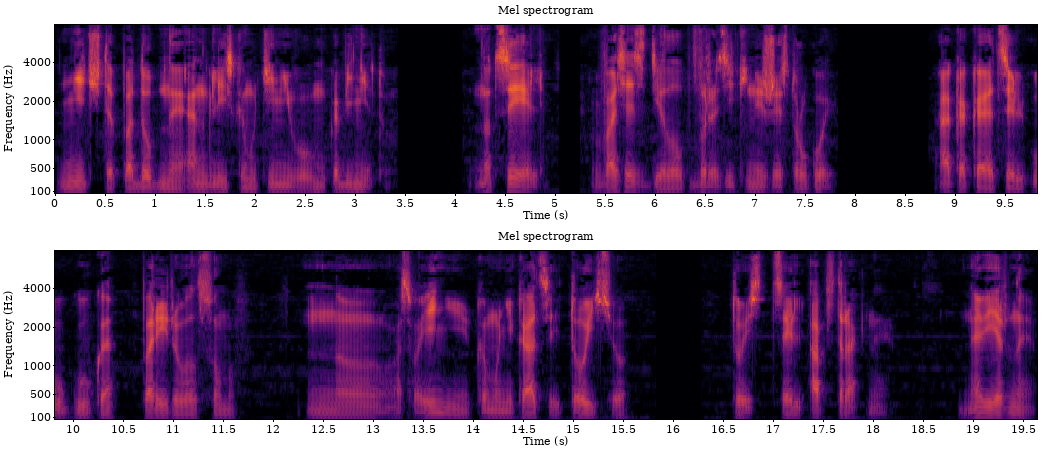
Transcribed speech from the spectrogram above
Нечто подобное английскому теневому кабинету. Но цель...» Вася сделал выразительный жест рукой. «А какая цель у Гука?» – парировал Сомов но освоение коммуникаций то и все. То есть цель абстрактная. Наверное.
